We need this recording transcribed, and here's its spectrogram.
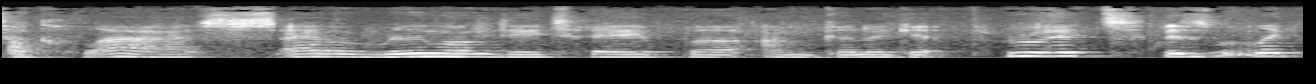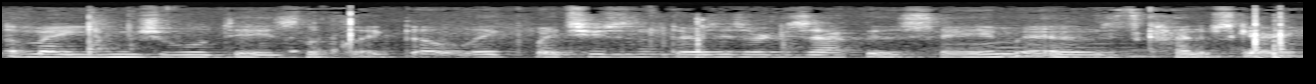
to class. I have a really long day today but I'm gonna get through it. This is what like my usual days look like though. Like my Tuesdays and Thursdays are exactly the same and it's kind of scary.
